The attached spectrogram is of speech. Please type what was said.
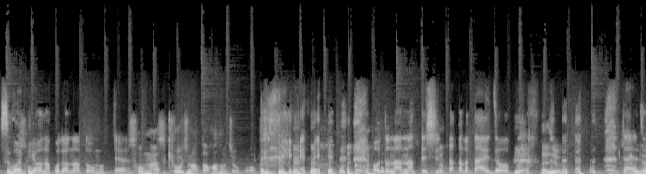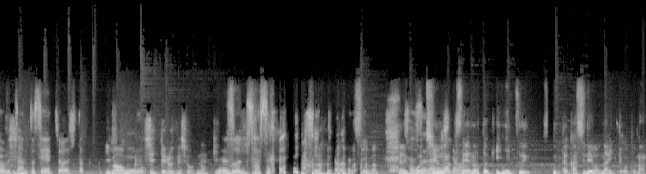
すごいピュアな子だなと思って。そんなやつ教授なったかんのちゃうか？大人になって知ったから大丈夫。大丈夫。大丈夫。ちゃんと成長したか今はもう知ってるでしょうねきっとらそうさすがに知ってます 中学生の時につ作った歌詞ではないってことなの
